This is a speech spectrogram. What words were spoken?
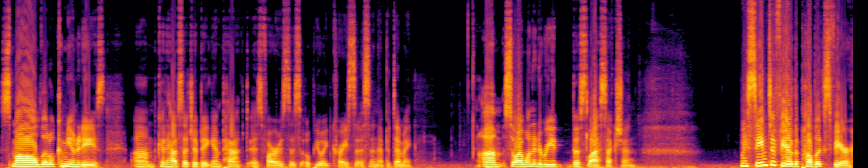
small little communities um, could have such a big impact as far as this opioid crisis and epidemic. Um, so I wanted to read this last section. We seem to fear the public sphere.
